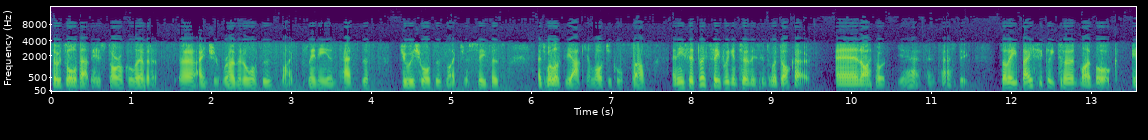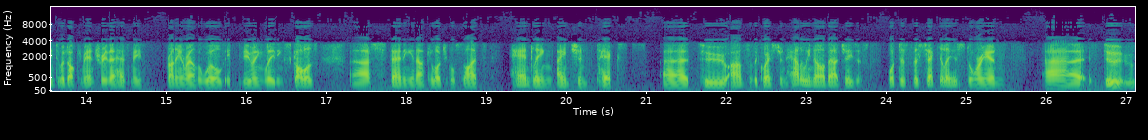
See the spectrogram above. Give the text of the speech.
So it's all about the historical evidence. Uh, ancient Roman authors like Pliny and Tacitus, Jewish authors like Josephus, as well as the archaeological stuff. And he said, let's see if we can turn this into a doco. And I thought, yeah, fantastic. So they basically turned my book into a documentary that has me running around the world interviewing leading scholars, uh, standing in archaeological sites, handling ancient texts, uh, to answer the question, how do we know about Jesus? What does the secular historian uh, do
